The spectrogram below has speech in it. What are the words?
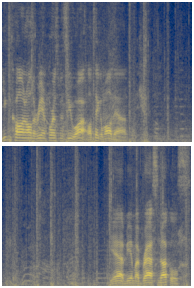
You can call in all the reinforcements you want. I'll take them all down. Yeah, me and my brass knuckles.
